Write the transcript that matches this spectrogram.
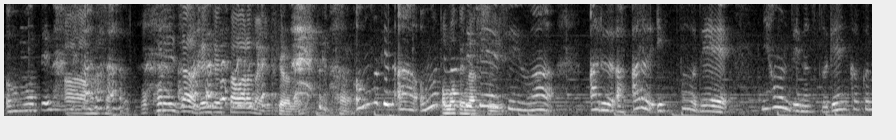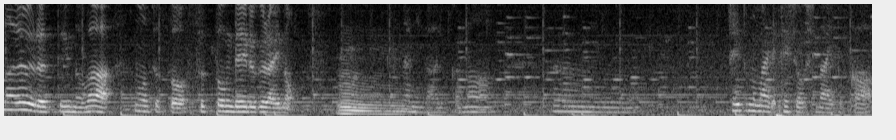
おもてなし。これじゃあ全然伝わらないですけどね、はおもてあおもてなしし精神はある。あある一方で日本人のちょっと厳格なルールっていうのはもうちょっとすっ飛んでいるぐらいの何があるかな。うーん。生徒の前で化粧しないとか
